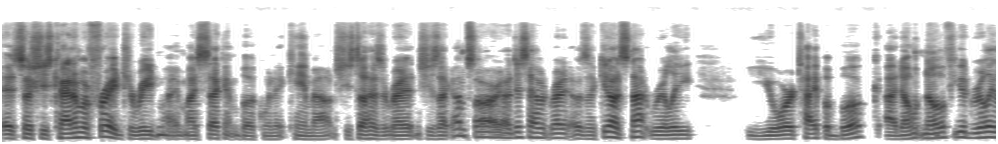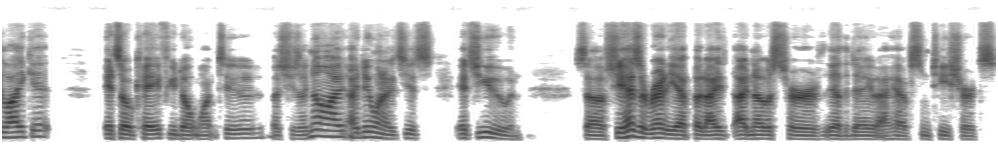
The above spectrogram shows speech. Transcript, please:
and so she's kind of afraid to read my my second book when it came out, and she still hasn't read it. And she's like, "I'm sorry, I just haven't read it." I was like, "You know, it's not really your type of book. I don't know if you'd really like it. It's okay if you don't want to." But she's like, "No, I, I do want it. It's it's it's you." And So she hasn't read it yet, but I I noticed her the other day. I have some T-shirts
